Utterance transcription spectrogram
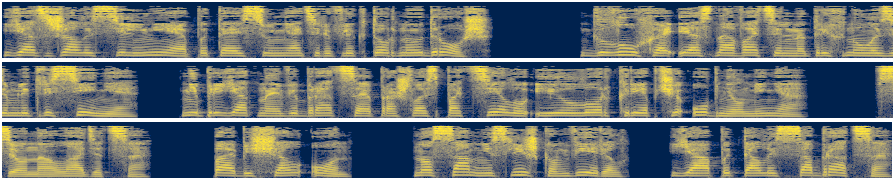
Я сжалась сильнее, пытаясь унять рефлекторную дрожь. Глухо и основательно тряхнуло землетрясение. Неприятная вибрация прошлась по телу, и Лор крепче обнял меня. «Все наладится», — пообещал он но сам не слишком верил. Я пыталась собраться.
